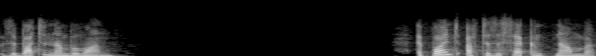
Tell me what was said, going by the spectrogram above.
the button number 1. A point after the second number.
